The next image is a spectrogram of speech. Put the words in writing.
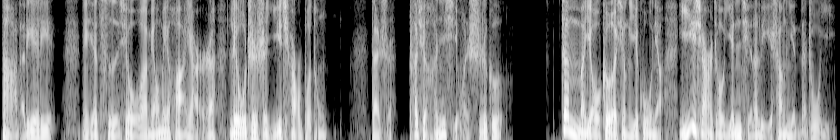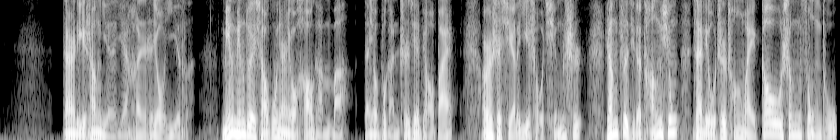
大大咧咧，那些刺绣啊、描眉画眼啊，柳枝是一窍不通。但是他却很喜欢诗歌，这么有个性一姑娘，一下就引起了李商隐的注意。但是李商隐也很是有意思，明明对小姑娘有好感吧。但又不敢直接表白，而是写了一首情诗，让自己的堂兄在柳枝窗外高声诵读，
